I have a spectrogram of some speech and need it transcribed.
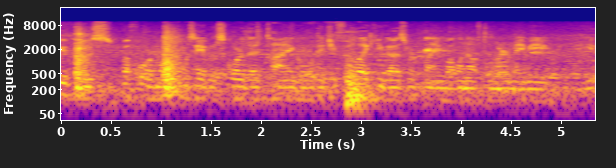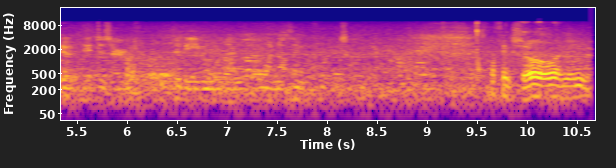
Few plays before Martin was able to score the tying goal. Did you feel like you guys were playing well enough to where maybe you know it deserved to be more than one nothing before you scored? I think so. I mean,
